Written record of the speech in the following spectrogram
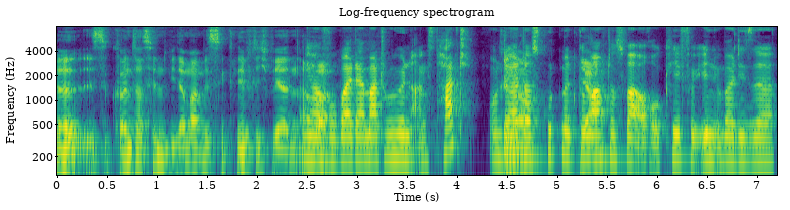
äh, ist, könnte das hin wieder mal ein bisschen knifflig werden. Aber ja, wobei der Matto Höhenangst hat und genau. er hat das gut mitgemacht. Ja. Das war auch okay für ihn, über diese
